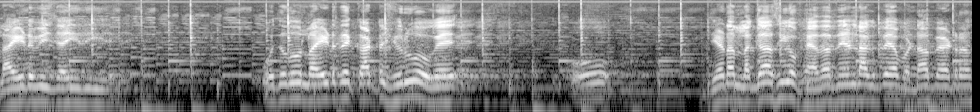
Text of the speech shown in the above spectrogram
ਲਾਈਟ ਵੀ ਚਾਹੀਦੀ ਹੈ। ਉਹ ਜਦੋਂ ਲਾਈਟ ਦੇ ਕੱਟ ਸ਼ੁਰੂ ਹੋ ਗਏ, ਉਹ ਜਿਹੜਾ ਲੱਗਾ ਸੀ, ਉਹ ਫਾਇਦਾ ਦੇਣ ਲੱਗ ਪਿਆ, ਵੱਡਾ ਬੈਟਰ।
